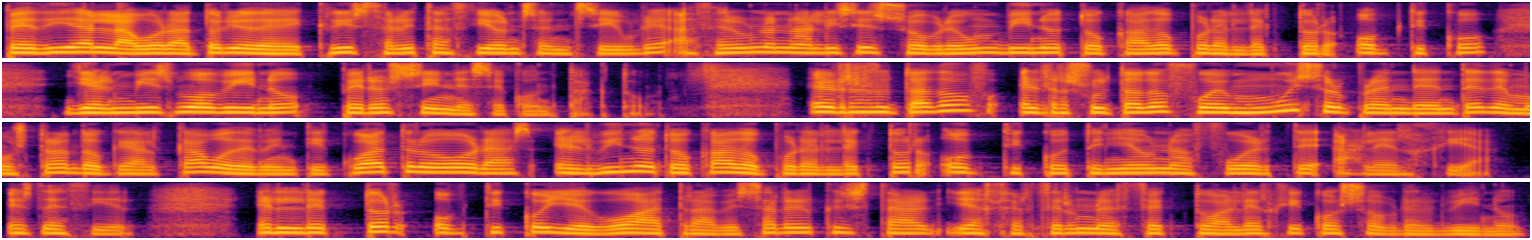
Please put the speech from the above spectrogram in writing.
pedí al laboratorio de cristalización sensible hacer un análisis sobre un vino tocado por el lector óptico y el mismo vino, pero sin ese contacto. El resultado, el resultado fue muy sorprendente, demostrando que al cabo de 24 horas el vino tocado por el lector óptico tenía una fuerte alergia. Es decir, el lector óptico llegó a atravesar el cristal y a ejercer un efecto alérgico sobre el vino.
